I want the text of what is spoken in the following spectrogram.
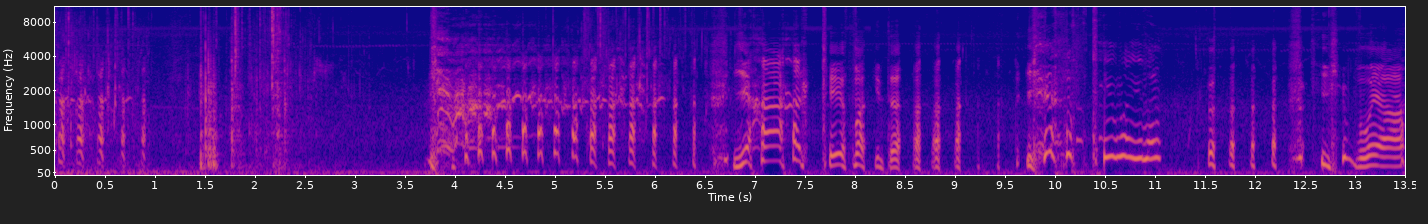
이야 대박이다. 이야 대박이다. 이게 뭐야?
